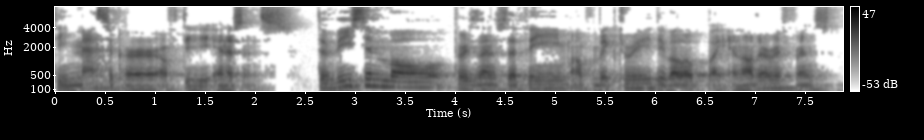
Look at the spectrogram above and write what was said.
the massacre of the innocents. The V symbol presents the theme of victory developed by another reference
